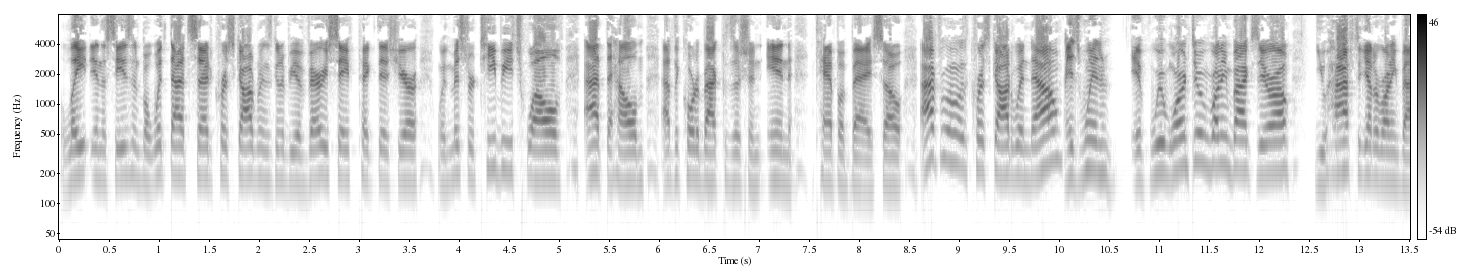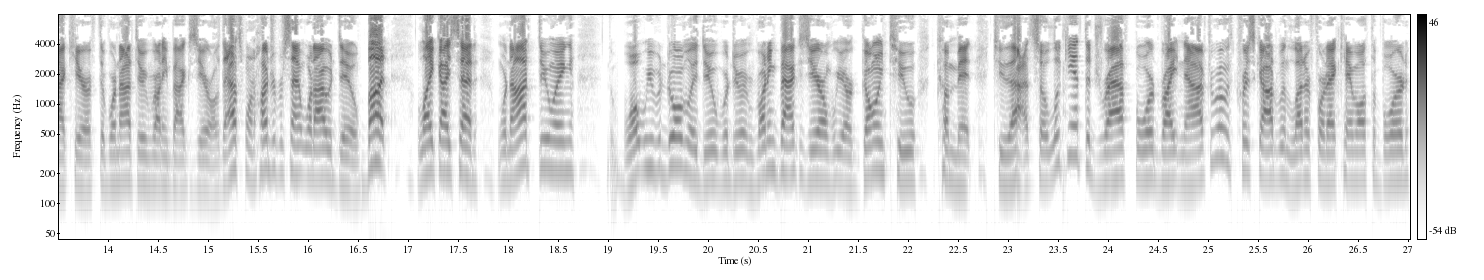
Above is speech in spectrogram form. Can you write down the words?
late in the season, but with that said, Chris Godwin is going to be a very safe pick this year with Mr. TB12 at the helm at the quarterback position in Tampa Bay. So after we went with Chris Godwin now is when if we weren't doing running back zero, you have to get a running back here if we're not doing running back zero. That's 100% what I would do. But like I said, we're not doing what we would normally do. We're doing running back zero, and we are going to commit to that. So, looking at the draft board right now, after we went with Chris Godwin, Leonard Fournette came off the board,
